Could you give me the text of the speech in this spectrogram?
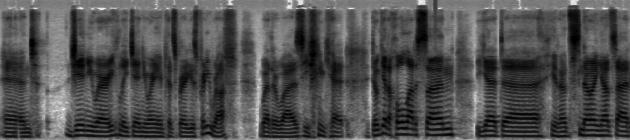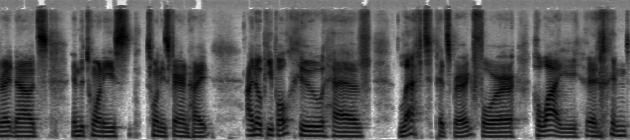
And January, late January in Pittsburgh is pretty rough weather-wise. You can get don't get a whole lot of sun. You get uh, you know, it's snowing outside right now. It's in the 20s, 20s Fahrenheit. I know people who have left Pittsburgh for Hawaii and, and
